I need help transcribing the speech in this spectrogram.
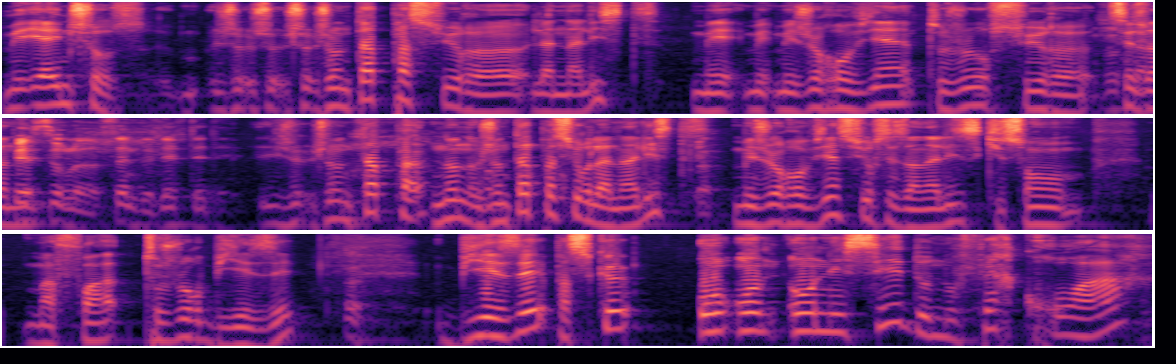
Mais il y a une chose. Je, je, je ne tape pas sur euh, l'analyste, mais, mais, mais, je reviens toujours sur Vous ces analystes. sur le scène de DFTD. Je, ne tape pas, non, non, je ne tape pas sur l'analyste, mais je reviens sur ces analyses qui sont, ma foi, toujours biaisées. Biaisées parce que on, essaie de nous faire croire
